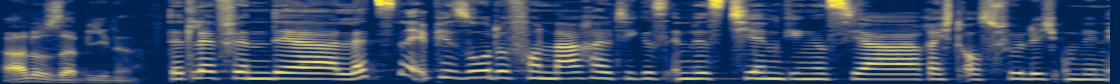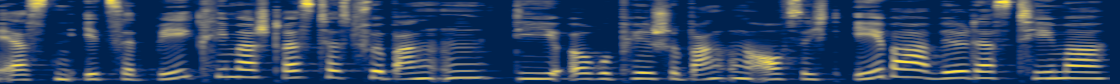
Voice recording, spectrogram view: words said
Hallo Sabine. Detlef, in der letzten Episode von Nachhaltiges Investieren ging es ja recht ausführlich um den ersten EZB-Klimastresstest für Banken. Die Europäische Bankenaufsicht EBA will das Thema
